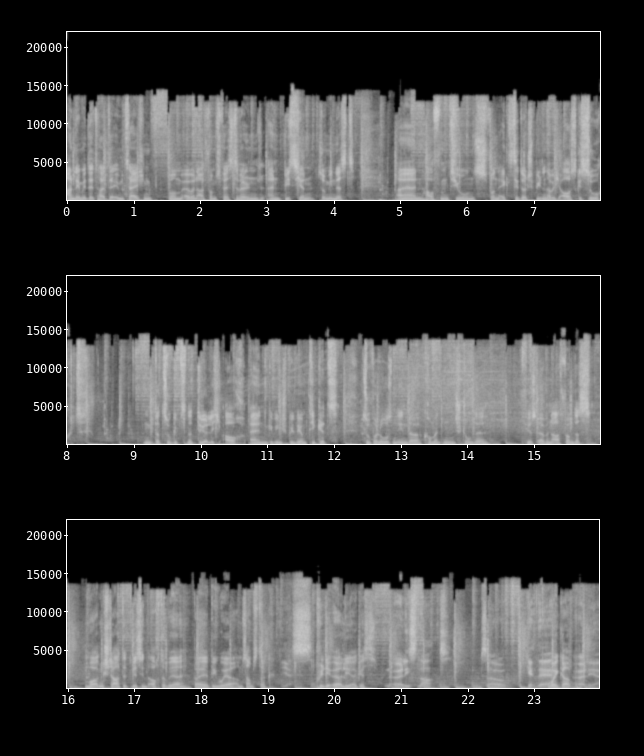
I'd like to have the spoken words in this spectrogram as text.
Unlimited heute im Zeichen vom Urban Art Forms Festival ein bisschen zumindest. Ein Haufen Tunes von Acts, die dort spielen, habe ich ausgesucht. Und dazu gibt es natürlich auch ein Gewinnspiel. Wir haben Tickets zu verlosen in der kommenden Stunde fürs Urban Art Form, das morgen startet. Wir sind auch dabei bei Beware am Samstag. yes, Pretty early, I guess. an early slot. So get there Wake up. earlier.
